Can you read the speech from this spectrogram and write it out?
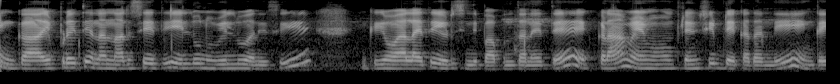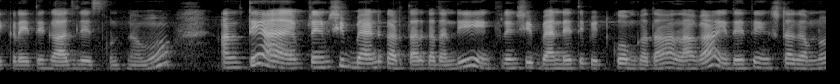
ఇంకా ఎప్పుడైతే నన్ను అరిసేది వెళ్ళు నువ్వు వెళ్ళు అనేసి ఇంక వాళ్ళైతే ఏడిచింది పాపం తనైతే. ఇక్కడ మేము ఫ్రెండ్షిప్ డే కదండి ఇంకా ఇక్కడైతే గాజులు వేసుకుంటున్నాము. అంటే ఫ్రెండ్షిప్ బ్యాండ్ కడతారు కదండి ఫ్రెండ్షిప్ బ్యాండ్ అయితే పెట్టుకోము కదా. అలాగా ఇదైతే ఇన్స్టాగ్రామ్లో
